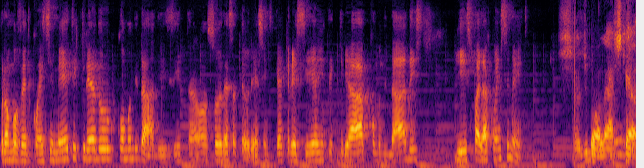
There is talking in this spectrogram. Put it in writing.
promovendo conhecimento e criando comunidades. Então, eu sou dessa teoria. Se a gente quer crescer, a gente tem que criar comunidades e espalhar conhecimento. Show de bola. Acho que é,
